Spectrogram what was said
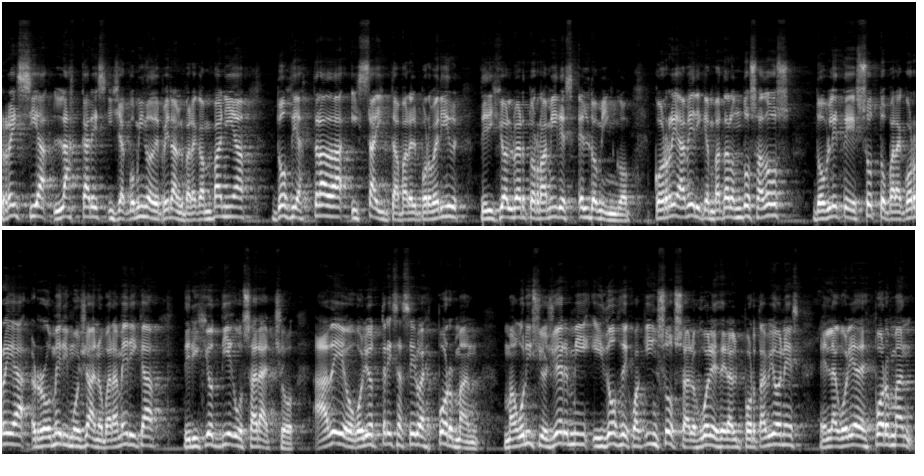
Recia, Láscares y Giacomino de penal para campaña, dos de Astrada y Zaita para el porvenir, dirigió Alberto Ramírez el domingo. Correa América empataron 2 a 2, doblete de Soto para Correa, Romero y Moyano para América, dirigió Diego Saracho. Adeo goleó 3 a 0 a Sportman. Mauricio Germi y dos de Joaquín Sosa, los goles del portaaviones en la goleada de Sportman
